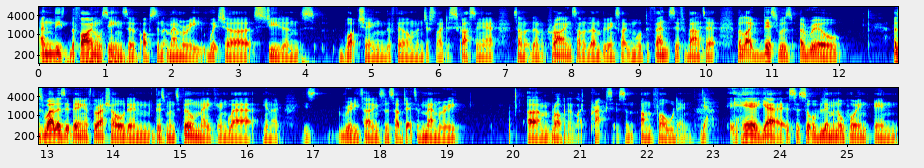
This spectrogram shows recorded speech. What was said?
and the the final scenes of Obstinate Memory, which are students watching the film and just like discussing it. Some of them are crying, some of them being slightly more defensive about it. But like this was a real as well as it being a threshold in Guzman's filmmaking, where you know he's really turning to the subject of memory um, rather than like praxis and unfolding. Yeah. Here, yeah, it's a sort of liminal point in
